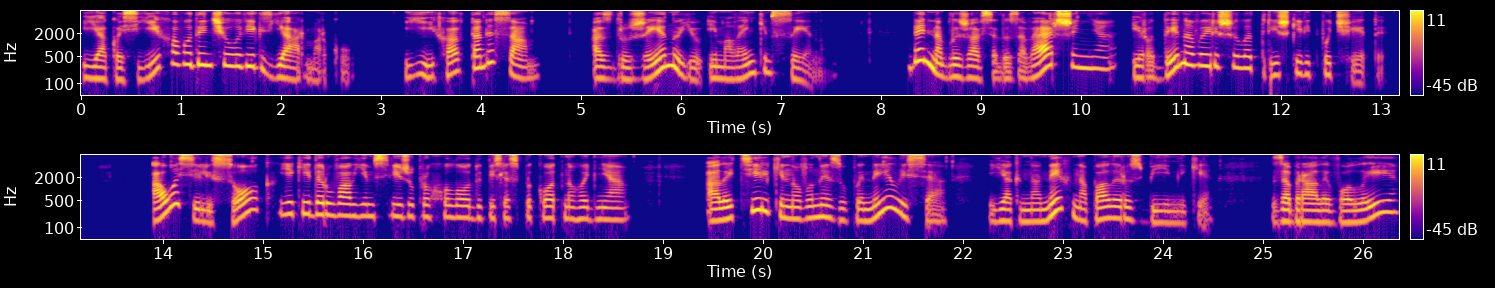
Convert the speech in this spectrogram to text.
Якось їхав один чоловік з ярмарку. Їхав, та не сам, а з дружиною і маленьким сином. День наближався до завершення, і родина вирішила трішки відпочити. А ось і лісок, який дарував їм свіжу прохолоду після спекотного дня. Але тільки но вони зупинилися, як на них напали розбійники. Забрали воли,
